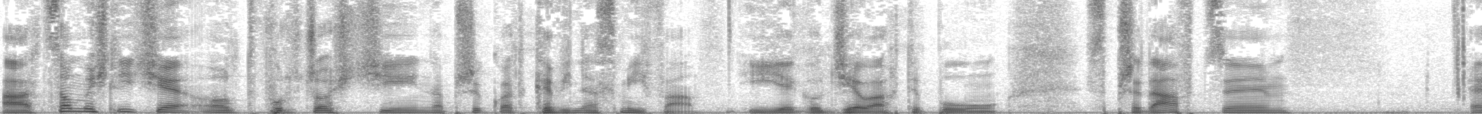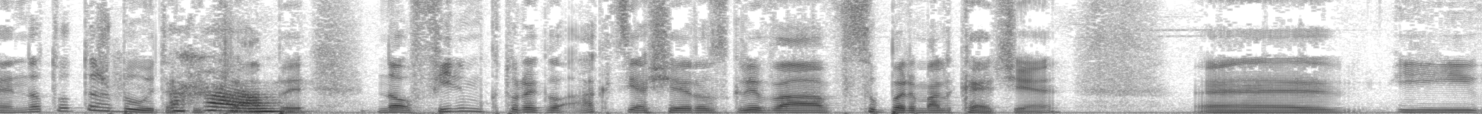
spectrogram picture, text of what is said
A co myślicie o twórczości na przykład Kevina Smitha i jego dziełach typu Sprzedawcy? E, no to też były takie Aha. klapy. No film, którego akcja się rozgrywa w supermarkecie yy, i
